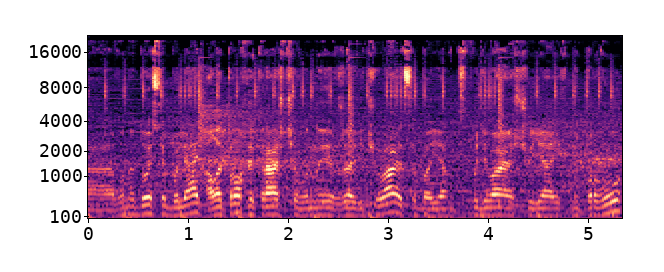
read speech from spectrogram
Е, вони досі болять, але трохи краще вони вже відчувають себе. Я сподіваюся, що я їх не порву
